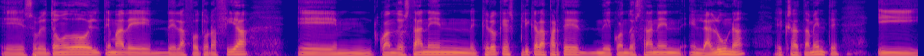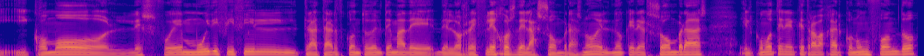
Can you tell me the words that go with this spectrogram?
eh, sobre todo el tema de, de la fotografía eh, cuando están en, creo que explica la parte de cuando están en, en la luna, exactamente, y, cómo les fue muy difícil tratar con todo el tema de, de los reflejos de las sombras, ¿no? El no querer sombras, el cómo tener que trabajar con un fondo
